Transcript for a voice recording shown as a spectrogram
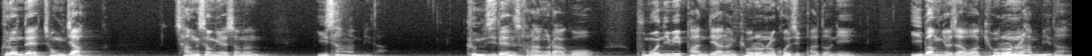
그런데 정작 장성에서는 이상합니다. 금지된 사랑을 하고 부모님이 반대하는 결혼을 고집하더니 이방 여자와 결혼을 합니다.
